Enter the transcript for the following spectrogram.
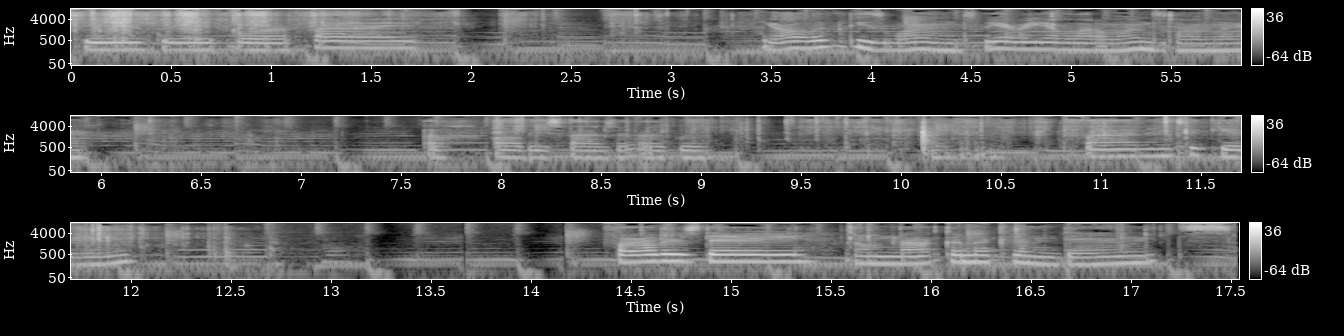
two, three, four, five. Y'all, look at these ones. We already have a lot of ones down there. Ugh, all these fives are ugly. Five into giving. Father's Day, I'm not gonna condense.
